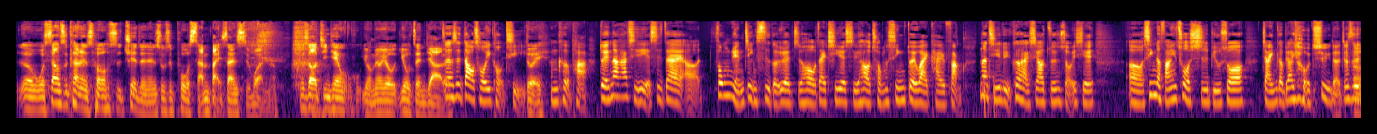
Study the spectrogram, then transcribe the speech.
呃，我上次看的时候是确诊人数是破三百三十万呢，不知道今天有没有又又增加了？真的是倒抽一口气，对，很可怕。对，那它其实也是在呃封园近四个月之后，在七月十一号重新对外开放。那其实旅客还是要遵守一些呃新的防疫措施，比如说讲一个比较有趣的，就是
